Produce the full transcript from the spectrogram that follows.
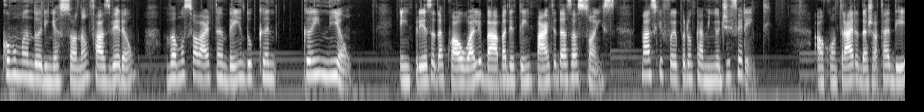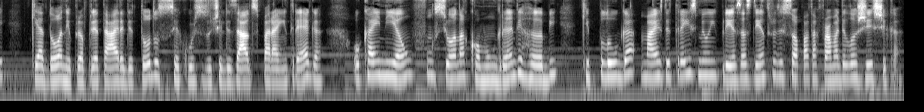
como Mandorinha só não faz verão, vamos falar também do Can Canião, empresa da qual o Alibaba detém parte das ações, mas que foi por um caminho diferente. Ao contrário da JD, que é dona e proprietária de todos os recursos utilizados para a entrega, o Cainião funciona como um grande hub que pluga mais de 3 mil empresas dentro de sua plataforma de logística.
